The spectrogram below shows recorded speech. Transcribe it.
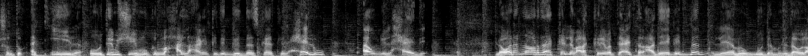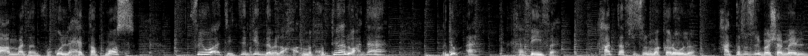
عشان تبقى تقيلة وتمشي ممكن محل حاجات كتير جدا إذا كانت للحلو أو للحادق. لو أنا النهارده هتكلم على الكريمه بتاعتنا العاديه جدا اللي هي موجوده متداوله عامه في كل حتة في مصر في وقت كتير جدا لما تحطيها لوحدها بتبقى خفيفة حتى في صوص المكرونة حتى في صوص البشاميل.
